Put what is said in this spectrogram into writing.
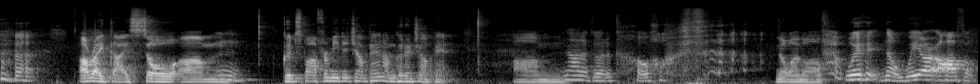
All right, guys. So, um, Mm. Good spot for me to jump in. I'm going to jump in. Um, Not a good co-host. no, I'm off. we no, we are awful.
